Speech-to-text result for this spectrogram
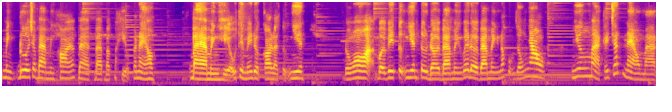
mình đưa cho bà mình coi bà bà bà có hiểu cái này không? Bà mình hiểu thì mới được coi là tự nhiên, đúng không ạ? Bởi vì tự nhiên từ đời bà mình với đời bà mình nó cũng giống nhau nhưng mà cái chất nào mà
